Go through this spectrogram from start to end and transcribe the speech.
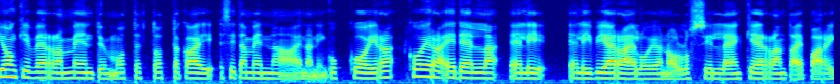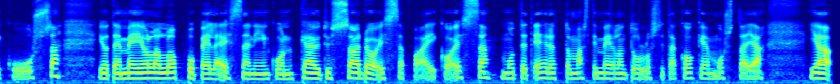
jonkin verran menty, mutta totta kai sitä mennään aina niin kuin koira, koira edellä, eli Eli vierailuja on ollut silleen kerran tai pari kuussa, joten me ei olla loppupeleissä niin käyty sadoissa paikoissa, mutta et ehdottomasti meillä on tullut sitä kokemusta. Ja, ja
